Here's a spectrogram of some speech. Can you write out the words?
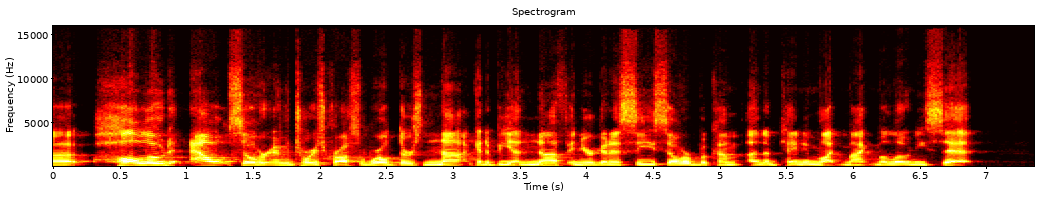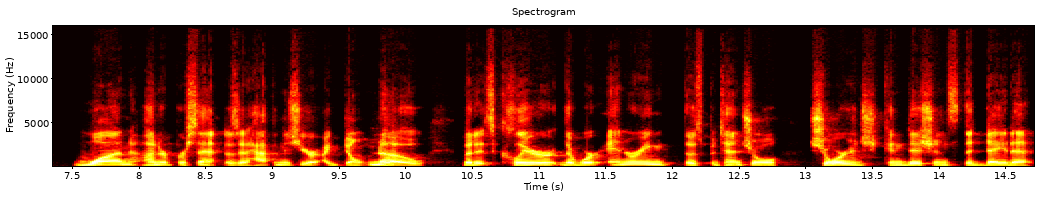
uh, hollowed out silver inventories across the world, there's not going to be enough, and you're going to see silver become unobtainable, like Mike Maloney said. 100%. Does it happen this year? I don't know, but it's clear that we're entering those potential shortage conditions. The data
